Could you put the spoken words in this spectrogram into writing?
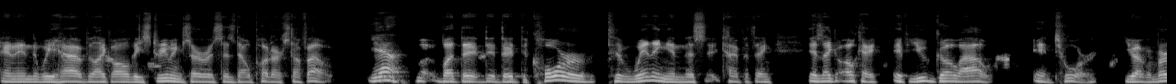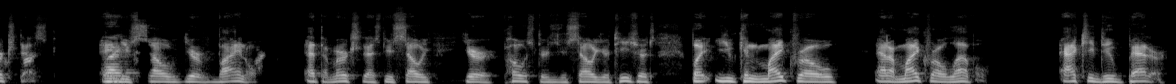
and then we have like all these streaming services that'll put our stuff out. Yeah, but, but the, the the core to winning in this type of thing is like okay, if you go out and tour, you have a merch desk and right. you sell your vinyl at the merch desk, you sell your posters, you sell your t-shirts, but you can micro at a micro level actually do better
